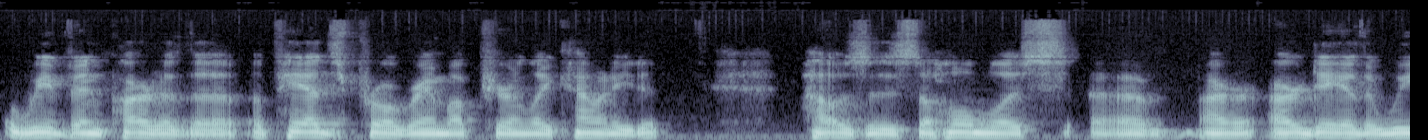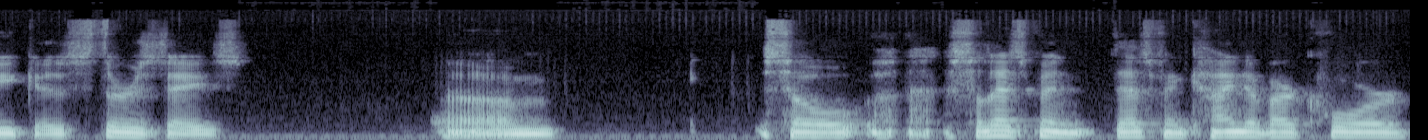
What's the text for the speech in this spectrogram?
we've been part of the PADS program up here in Lake County that houses the homeless. Uh, our our day of the week is Thursdays. Um, so so that's been that's been kind of our core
